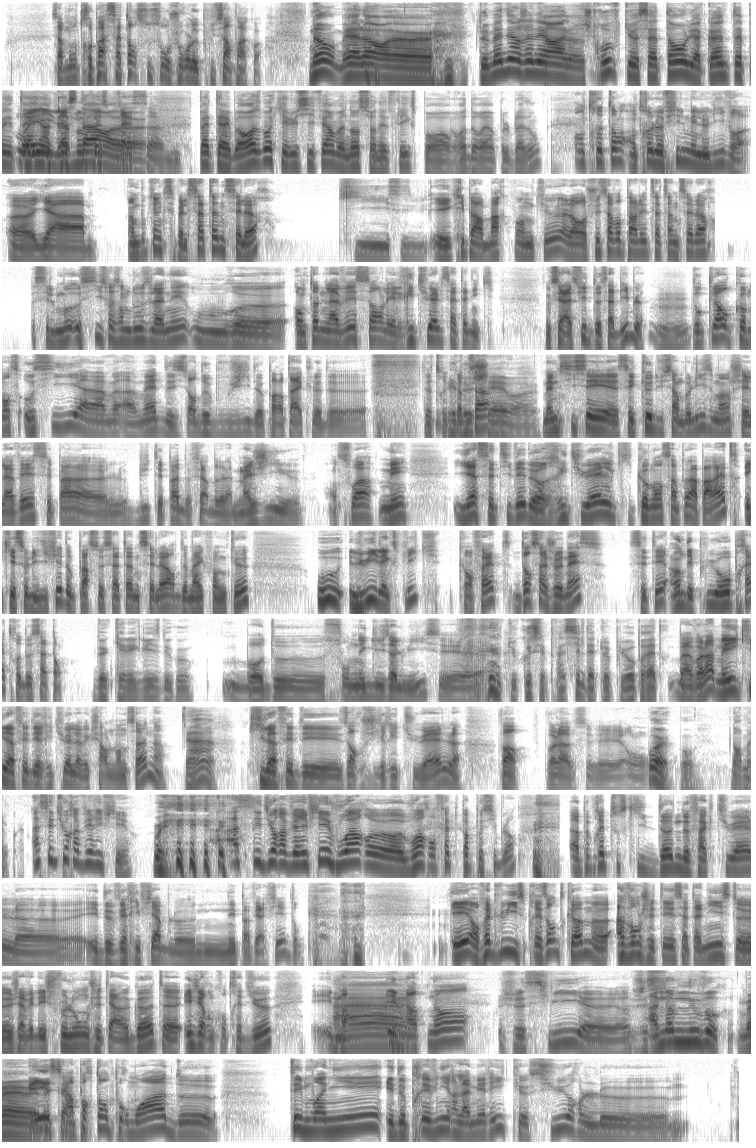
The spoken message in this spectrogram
Ça montre pas Satan sous son jour le plus sympa, quoi. Non, mais alors, euh, de manière générale, hein, je trouve que Satan lui a quand même tapé un costard euh, pas terrible. Heureusement qu'il y a Lucifer maintenant sur Netflix pour redorer un peu le blason. Entre-temps, entre le film et le livre, euh, il y a un bouquin qui s'appelle Satan Seller, qui est écrit par Mark Wanke. Alors, juste avant de parler de Satan Seller, c'est le mot aussi 72 l'année où euh, Anton Lavey sort les rituels sataniques. Donc, c'est la suite de sa Bible. Mhm. Donc là, on commence aussi à, à mettre des histoires de bougies, de pentacles, de, de trucs Et comme de ça. chèvres. Même si c'est que du symbolisme, hein, chez Lavé, c'est pas euh, le but n'est pas de faire de la magie euh, en soi, mais il y a cette idée de rituel qui commence un peu à apparaître et qui est solidifiée donc par ce Satan Seller de Mike Franke, où lui il explique qu'en fait, dans sa jeunesse, c'était un des plus hauts prêtres de Satan. De quelle église, du coup? Bon, de son église à lui, c'est euh, Du coup, c'est facile d'être le plus haut prêtre. bah voilà, mais qu'il a fait des rituels avec Charles Manson, Ah, qu'il a fait des orgies rituelles. Enfin, voilà, c'est on- ouais, bon, normal, quoi. assez dur à vérifier. Oui. assez dur à vérifier, voire, euh, voire en fait pas possible. hein. À peu près tout ce qui donne de factuel euh, et de vérifiable euh, n'est pas vérifié. Donc. Et en fait, lui, il se présente comme avant j'étais sataniste, j'avais les cheveux longs, j'étais un goth et j'ai rencontré Dieu. Et, ma- Ah, et maintenant, je suis Je un suis- homme nouveau. ouais, ouais, Et c'est important pour moi de témoigner et de prévenir l'Amérique sur le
